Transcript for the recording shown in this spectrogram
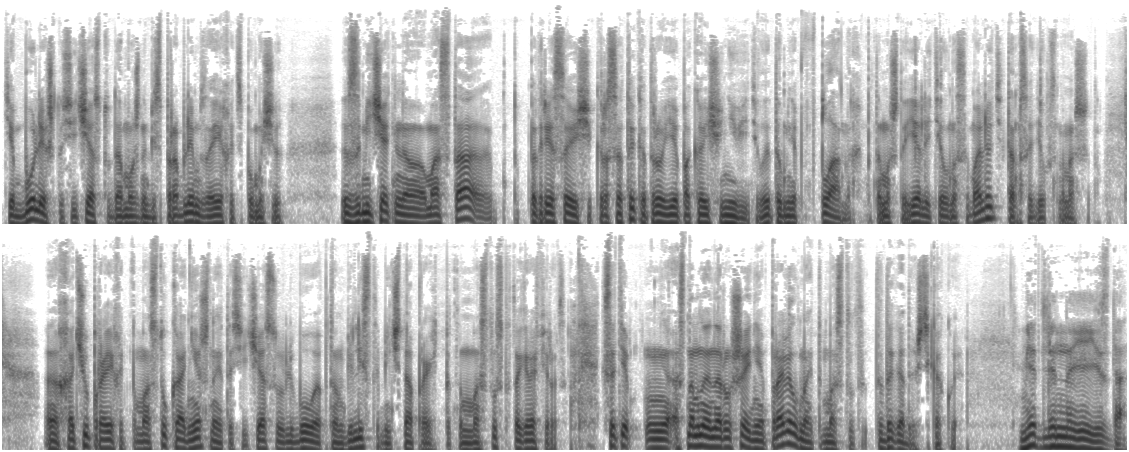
Тем более, что сейчас туда можно без проблем заехать с помощью замечательного моста, потрясающей красоты, которую я пока еще не видел. Это у меня в планах, потому что я летел на самолете, там садился на машину. Э, хочу проехать по мосту, конечно, это сейчас у любого автомобилиста мечта проехать по этому мосту, сфотографироваться. Кстати, основное нарушение правил на этом мосту, ты догадываешься, какое? Медленная езда.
